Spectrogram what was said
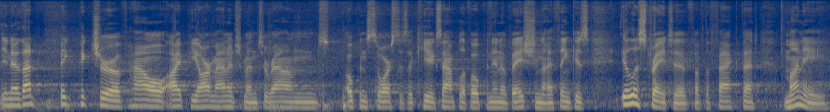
you know that big picture of how IPR management around open source is a key example of open innovation, I think, is illustrative of the fact that money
